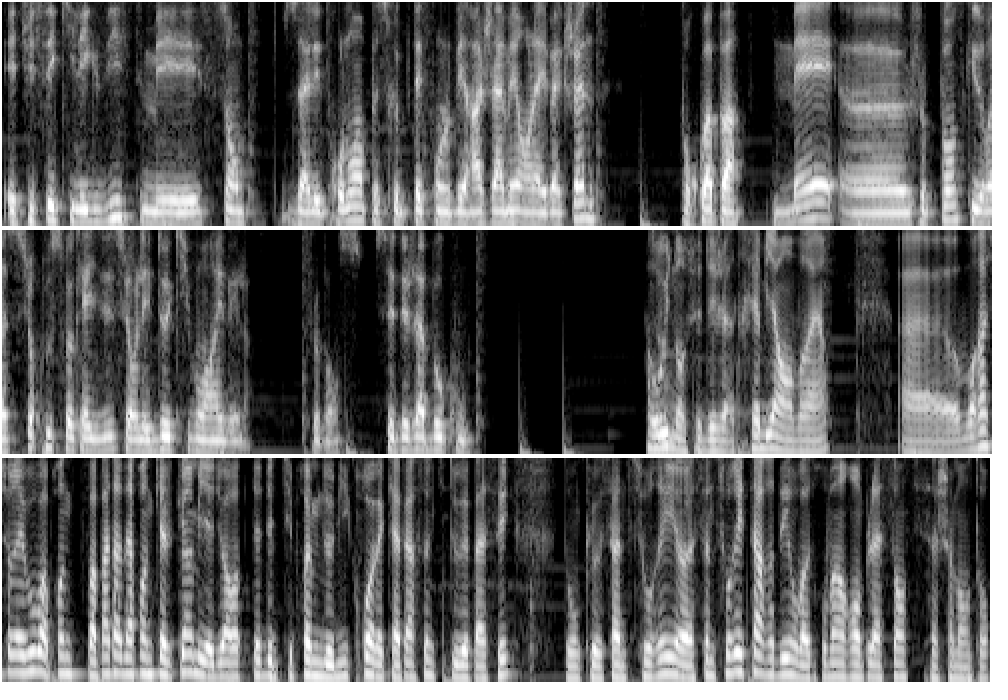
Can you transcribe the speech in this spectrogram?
et tu sais qu'il existe, mais sans aller trop loin, parce que peut-être qu'on le verra jamais en live action. Pourquoi pas Mais euh, je pense qu'il devrait surtout se focaliser sur les deux qui vont arriver là. Je pense. C'est déjà beaucoup. Ah oui, non, c'est déjà très bien en vrai. hein. Euh, Rassurez-vous, on va, prendre, on va pas tarder à prendre quelqu'un, mais il y a dû y avoir peut-être des petits problèmes de micro avec la personne qui devait passer. Donc euh, ça, ne saurait, euh, ça ne saurait tarder, on va trouver un remplaçant si Sacha m'entend.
